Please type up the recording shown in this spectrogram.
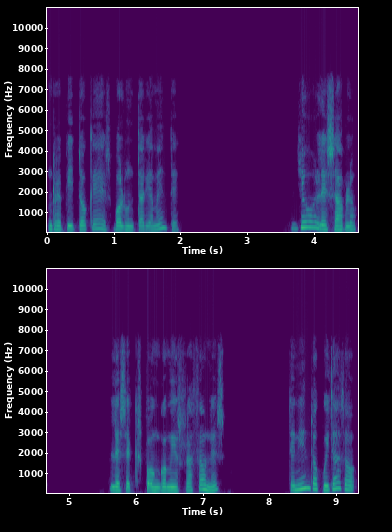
repito que es voluntariamente. Yo les hablo, les expongo mis razones, teniendo cuidado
